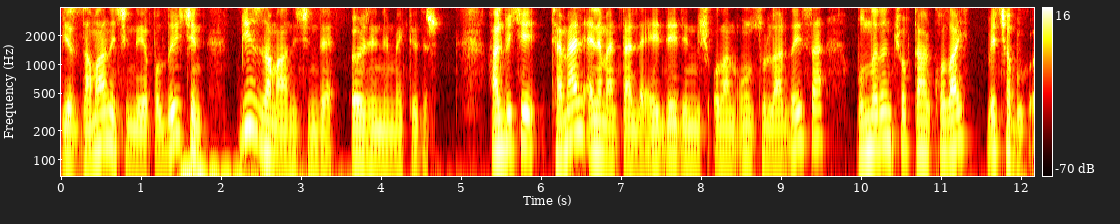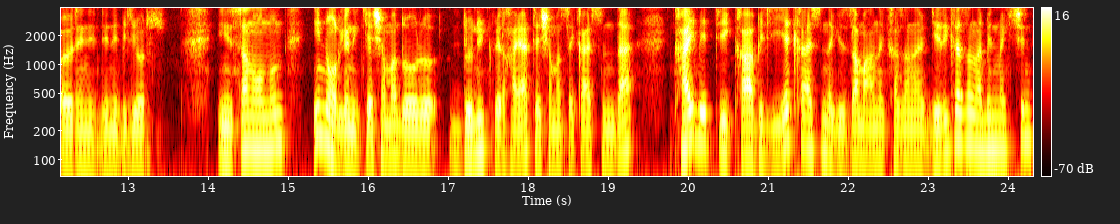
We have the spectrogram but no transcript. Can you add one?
bir zaman içinde yapıldığı için bir zaman içinde öğrenilmektedir. Halbuki temel elementlerle elde edilmiş olan unsurlarda ise bunların çok daha kolay ve çabuk öğrenildiğini biliyoruz. İnsanoğlunun inorganik yaşama doğru dönük bir hayat yaşaması karşısında kaybettiği kabiliyet karşısındaki zamanı kazana, geri kazanabilmek için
